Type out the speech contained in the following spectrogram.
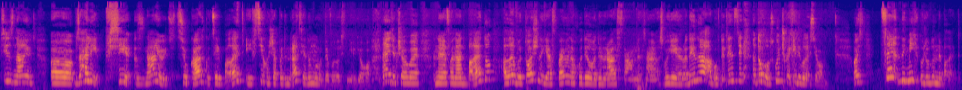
всі знають е, взагалі всі знають цю казку, цей балет, і всі, хоча б один раз, я думаю, дивились його. Навіть якщо ви не фанат балету, але ви точно, я впевнена, ходили один раз там, не знаю, своєю родиною або в дитинстві на того Лоскунчика і дивились його. Ось це не мій улюблений балет.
